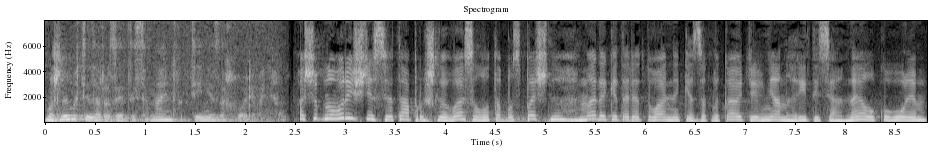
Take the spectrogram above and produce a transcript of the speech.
можливості заразитися на інфекційні захворювання. А щоб новорічні свята пройшли весело та безпечно, медики та рятувальники закликають рівнян грітися не алкоголем,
